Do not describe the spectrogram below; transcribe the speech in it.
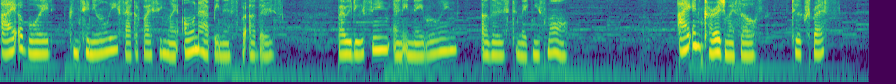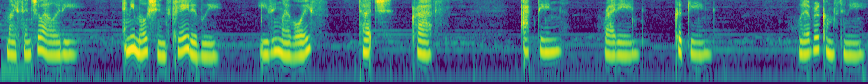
I avoid continually sacrificing my own happiness for others by reducing and enabling others to make me small. I encourage myself to express my sensuality, and emotions creatively using my voice, touch, crafts, acting, writing, cooking. Whatever comes to me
